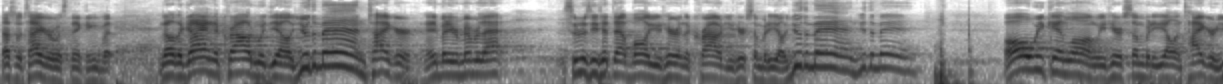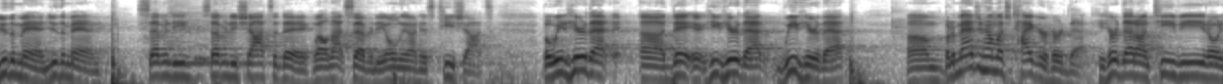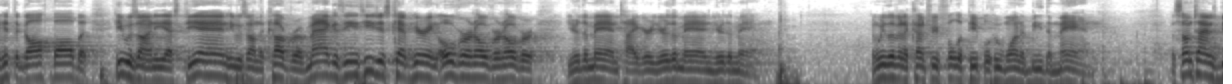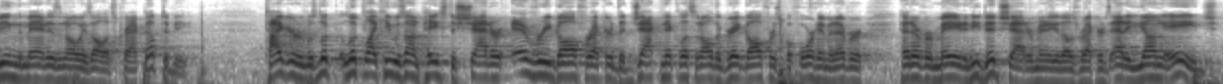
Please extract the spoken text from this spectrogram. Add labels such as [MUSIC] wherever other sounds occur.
That's what Tiger was thinking, but no, the guy in the crowd would yell, You're the man, Tiger. Anybody remember that? As soon as he'd hit that ball, you'd hear in the crowd, you'd hear somebody yell, You're the man, you're the man. All weekend long, we'd hear somebody yelling, Tiger, you're the man, you're the man. 70, 70 shots a day. Well, not 70, only on his tee shots. But we'd hear that uh, day, he'd hear that, we'd hear that. Um, but imagine how much Tiger heard that. He heard that on TV, you know, he hit the golf ball, but he was on ESPN, he was on the cover of magazines. He just kept hearing over and over and over, You're the man, Tiger, you're the man, you're the man. And we live in a country full of people who want to be the man. But sometimes being the man isn't always all it's cracked up to be. Tiger was look, looked like he was on pace to shatter every golf record that Jack Nicklaus and all the great golfers before him had ever, had ever made, and he did shatter many of those records at a young age.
